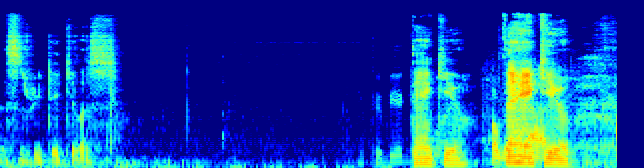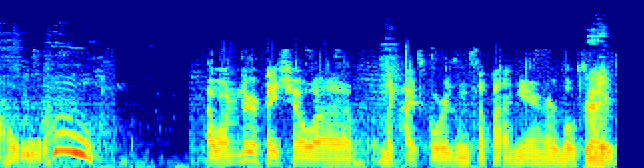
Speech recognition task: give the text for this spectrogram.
This is ridiculous. Thank you. Oh, Thank shot. you. Oh. Whew. I wonder if they show uh like high scores and stuff on here or low scores. Right. Okay,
